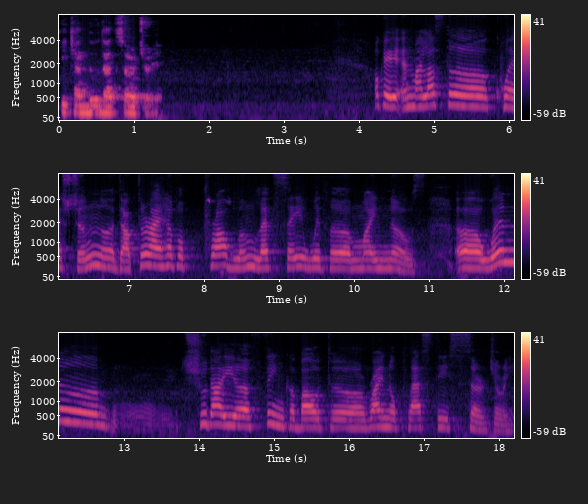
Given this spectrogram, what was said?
he can do that surgery Okay, and my last uh, question, uh, doctor. I have a problem, let's say, with uh, my nose. Uh, when um should I uh, think about uh, rhinoplasty surgery?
